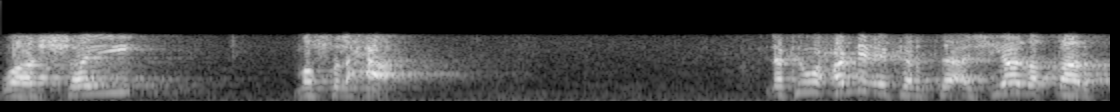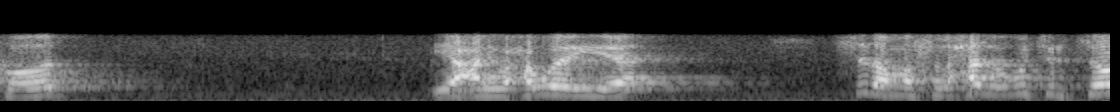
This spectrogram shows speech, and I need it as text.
waa shay maslaxa. Lakin waxaa dhici karta ashyaada qaarkood yani waxa weeye sida maslaxada ugu jirto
